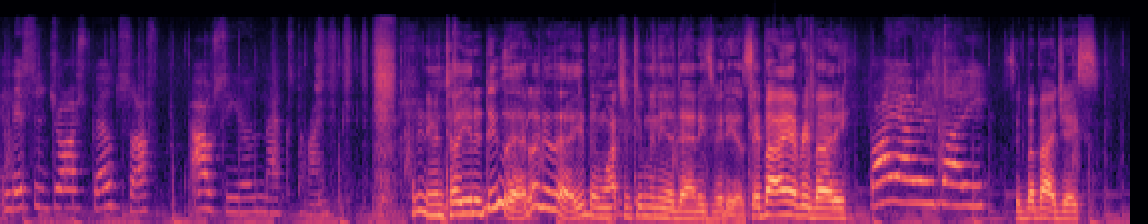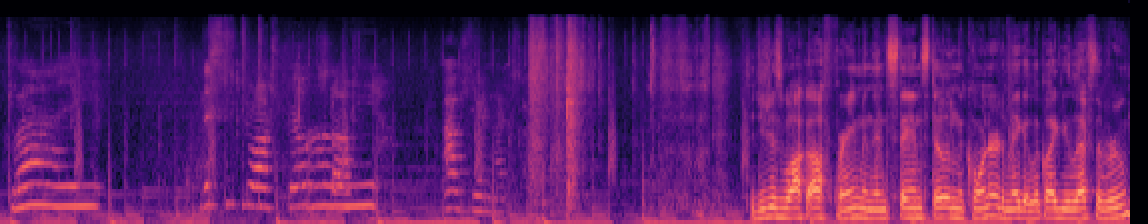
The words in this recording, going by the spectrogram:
And this is Josh Builds Stuff. I'll see you next time. I didn't even tell you to do that. Look at that. You've been watching too many of Daddy's videos. Say bye, everybody. Bye, everybody. Say bye-bye, Jace. Did you just walk off frame and then stand still in the corner to make it look like you left the room?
